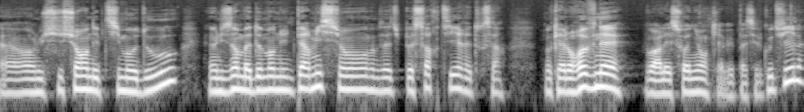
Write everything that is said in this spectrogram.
euh, en lui susurrant des petits mots doux en lui disant bah, demande une permission, comme ça tu peux sortir et tout ça. Donc elle revenait voir les soignants qui avaient passé le coup de fil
